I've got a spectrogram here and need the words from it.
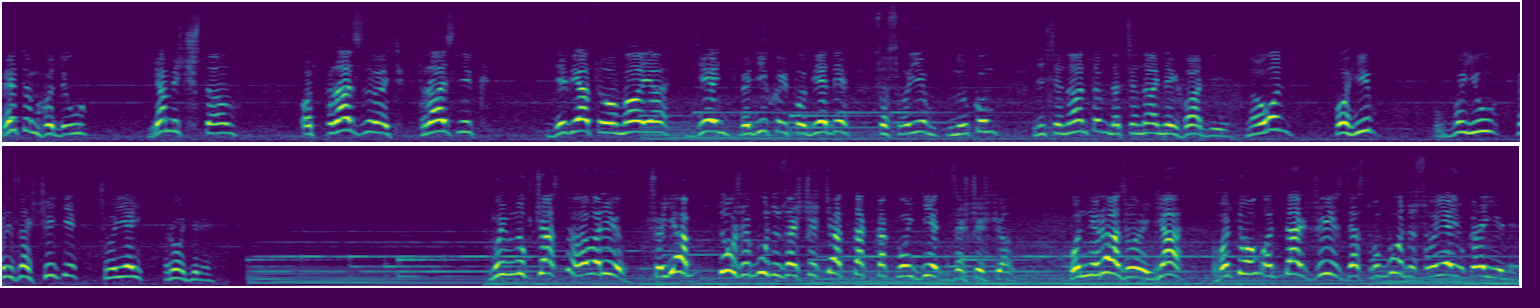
В этом году я мечтал отпраздновать праздник 9 мая, День Великой Победы со своим внуком, лейтенантом Национальной гвардии. Но он погиб в бою при защите своей родины. Мой внук часто говорил, что я тоже буду защищать так, как мой дед защищал. Он не раз говорил, я готов віддати життя за свободу своєї Украины.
